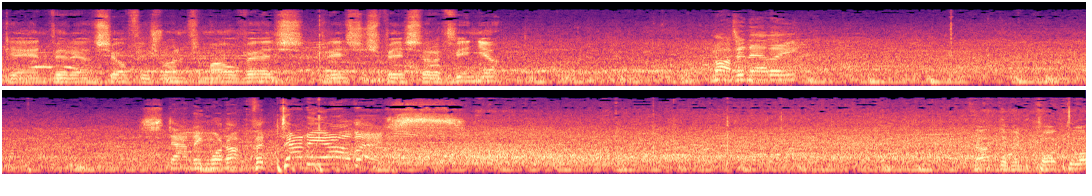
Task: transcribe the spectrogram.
Again, very unselfish run from Alves. Creates the space for Raphinha. Martinelli. Standing one up for Dani Alves. That'd have been popular.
